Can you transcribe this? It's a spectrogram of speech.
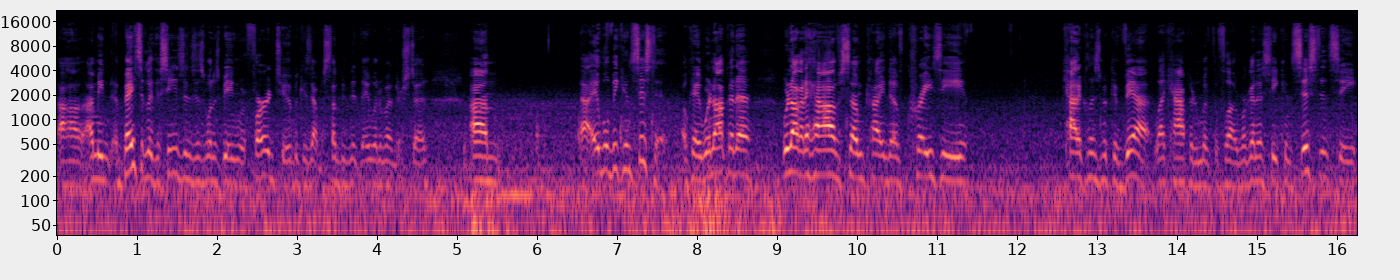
uh, I mean, basically, the seasons is what is being referred to because that was something that they would have understood. Um, uh, it will be consistent. Okay, we're not gonna we're not gonna have some kind of crazy cataclysmic event like happened with the flood. We're gonna see consistency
